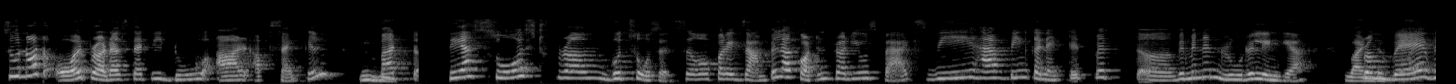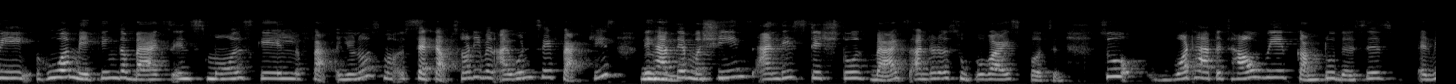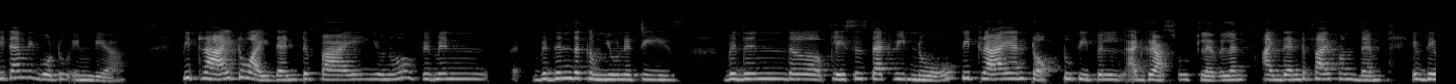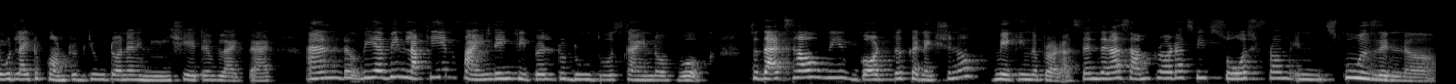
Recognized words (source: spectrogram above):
So not all products that we do are upcycled, Mhm. but they are sourced from good sources. So, for example, our cotton produce bags, we have been connected with uh, women in rural India Wonderful. from where we who are making the bags in small scale fa- you know small setups not even i wouldn't say factories they have Mhm. their machines and they stitch those bags under a supervised person so what happens how we've come to this is every time we go to india we try to identify you know women within the communities within the places that we know we try and talk to people at grassroots level and identify from them if they would like to contribute on an initiative like that and we have been lucky in finding people to do those kind of work so that's how we've got the connection of making the products then there are some products we've sourced from in schools in uh,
